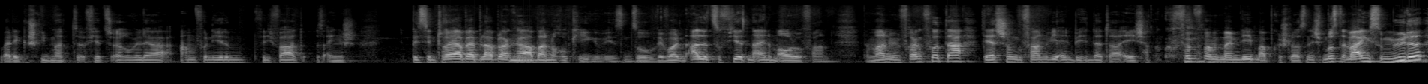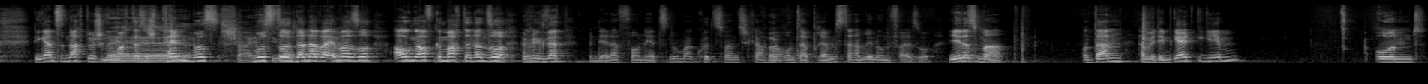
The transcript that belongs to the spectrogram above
Weil der geschrieben hat, 40 Euro will der haben von jedem für die Fahrt. Ist eigentlich ein bisschen teuer bei BlaBlaCar, aber noch okay gewesen. So, wir wollten alle zu viert in einem Auto fahren. Dann waren wir in Frankfurt da, der ist schon gefahren wie ein Behinderter. Ey, ich habe fünfmal mit meinem Leben abgeschlossen. Ich musste, war eigentlich so müde, die ganze Nacht durchgemacht, dass ich Nee, pennen muss, scheiße, musste und dann aber immer so Augen aufgemacht und dann so, hab ich mir gesagt, wenn der da vorne jetzt nur mal kurz 20 km runterbremst, dann haben wir einen Unfall. So, jedes Ja. Mal. Und dann haben wir dem Geld gegeben und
